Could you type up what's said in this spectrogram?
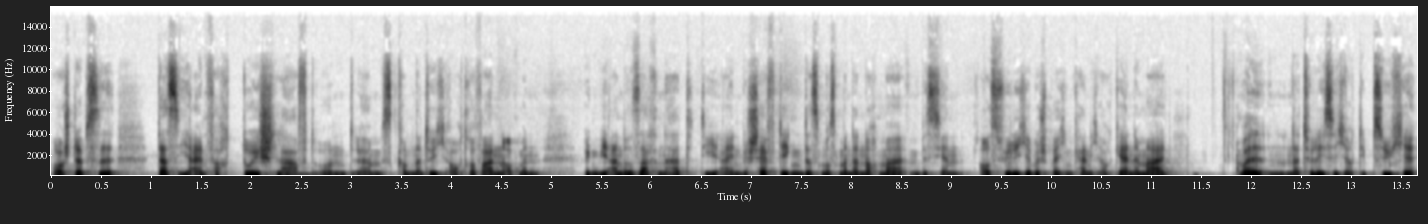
Ohrstöpsel, dass ihr einfach durchschlaft. Und ähm, es kommt natürlich auch darauf an, ob man irgendwie andere Sachen hat, die einen beschäftigen. Das muss man dann nochmal ein bisschen ausführlicher besprechen, kann ich auch gerne mal, weil natürlich sich auch die Psyche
